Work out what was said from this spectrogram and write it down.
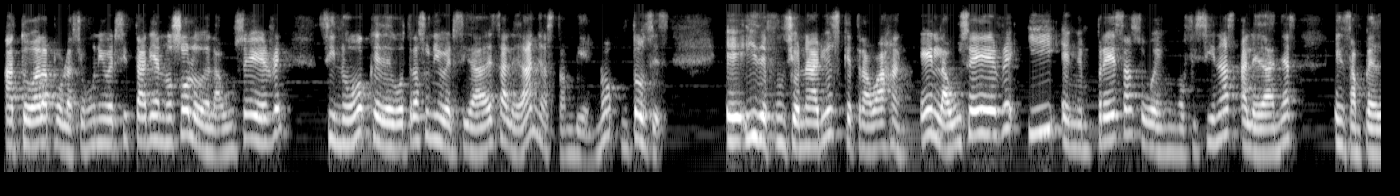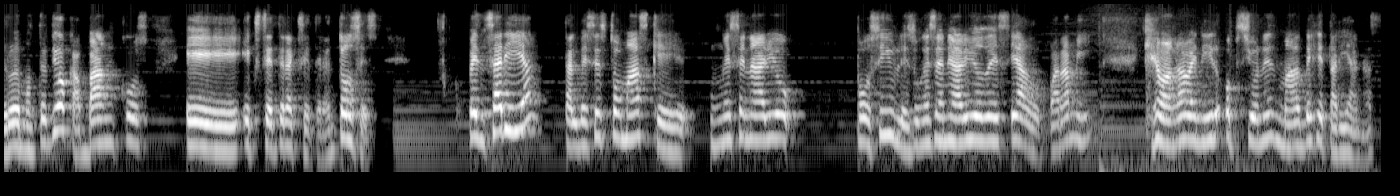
a toda la población universitaria, no solo de la UCR, sino que de otras universidades aledañas también, ¿no? Entonces, eh, y de funcionarios que trabajan en la UCR y en empresas o en oficinas aledañas en San Pedro de Montes de Oca, bancos, eh, etcétera, etcétera. Entonces, pensaría, tal vez esto más que un escenario posible, es un escenario deseado para mí, que van a venir opciones más vegetarianas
